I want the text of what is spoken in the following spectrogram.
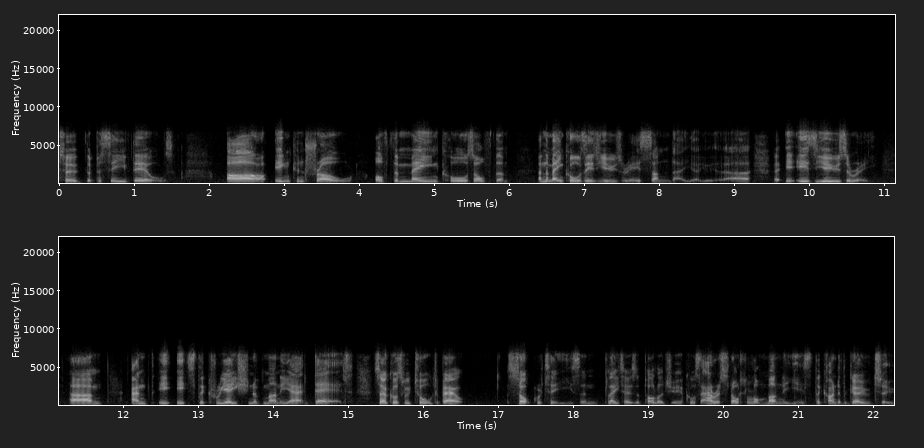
to the perceived ills are in control of the main cause of them. And the main cause is usury, it is Sunday, uh, it is usury. Um, and it, it's the creation of money at debt. So, of course, we've talked about Socrates and Plato's Apology. Of course, Aristotle on money is the kind of the go-to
